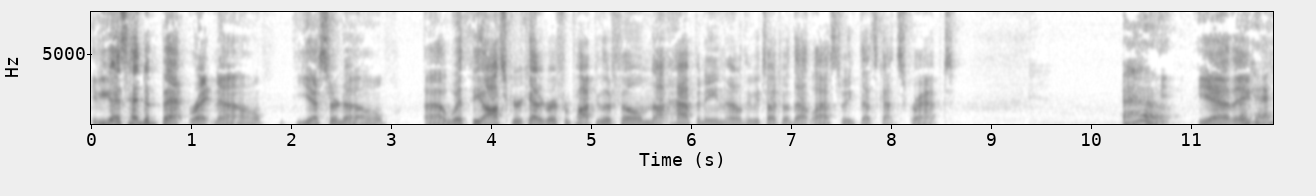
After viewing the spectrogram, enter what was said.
if you guys had to bet right now, yes or no, uh, with the Oscar category for popular film not happening. I don't think we talked about that last week. That's got scrapped. Oh, Yeah, they okay.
